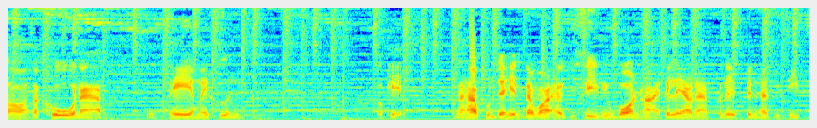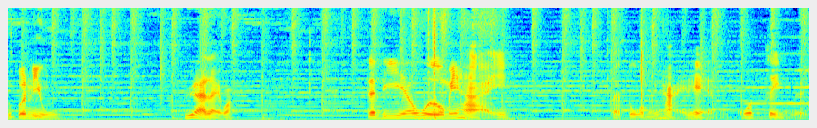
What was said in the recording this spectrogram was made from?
รอสักครู่นะครับ ผมเพย์ไม่ขึ้น โอเค นะครับ คุณจะเห็นแต่ว่า LGC Newborn หายไปแล้วนะครับ ก็เลยเป็น LGC Super New เพื่ออะไรวะจะดีแล้วเวิร์ไม่หาย แต่ตัวไม่หายแทน โคตรสิ่งเลย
